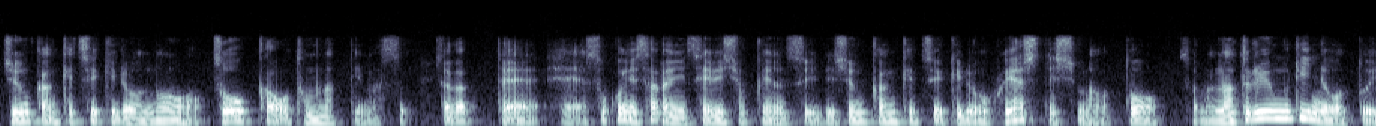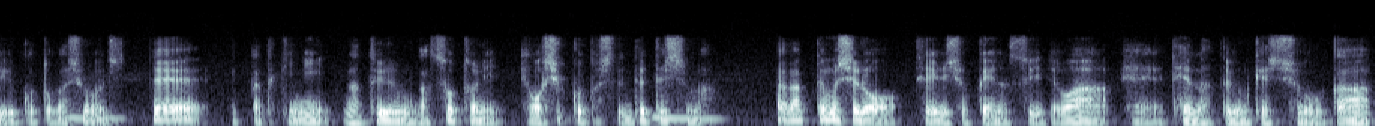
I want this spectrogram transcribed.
循環血液量の増加を伴っています。したがって、えー、そこにさらに生理食塩水で循環血液量を増やしてしまうと、そのナトリウム利尿ということが生じて、結果的にナトリウムが外におしっことして出てしまう。したがってむしろ生理食塩水では、えー、低ナトリウム結晶が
